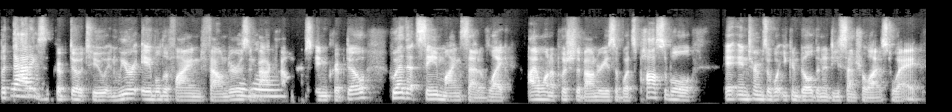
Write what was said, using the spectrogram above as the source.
But that Yeah. exists crypto too. And we were able to find founders and back Mhm. founders in crypto who had that same mindset of like, I want to push the boundaries of what's possible in terms of what you can build in a decentralized way.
